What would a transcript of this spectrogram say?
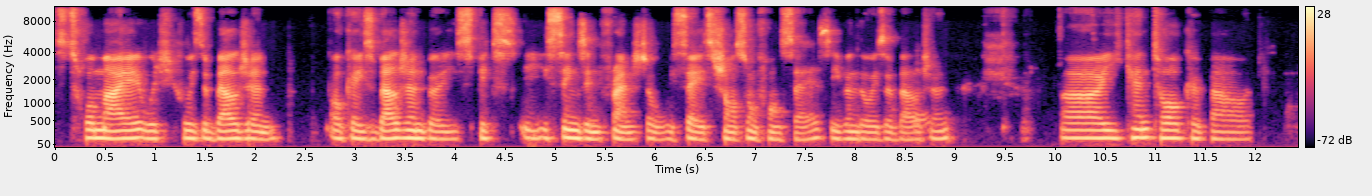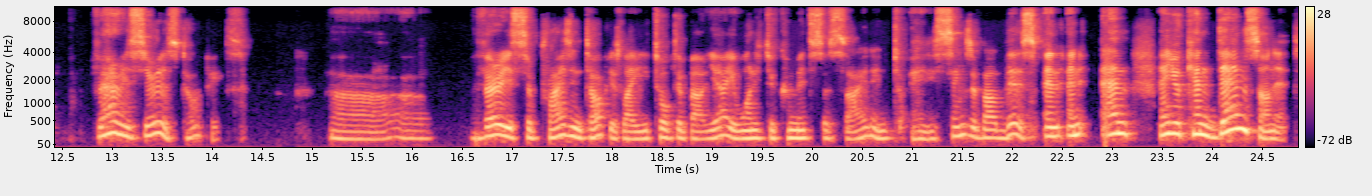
Stromae, which who is a Belgian. Okay, he's Belgian, but he speaks, he sings in French, so we say it's chanson française, even though he's a Belgian. Uh, he can talk about very serious topics, uh, very surprising topics. Like he talked about, yeah, he wanted to commit suicide, and, and he sings about this, and and and and you can dance on it.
